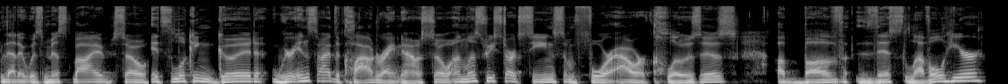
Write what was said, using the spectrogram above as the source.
That it was missed by. So it's looking good. We're inside the cloud right now. So unless we start seeing some four hour closes above this level here,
